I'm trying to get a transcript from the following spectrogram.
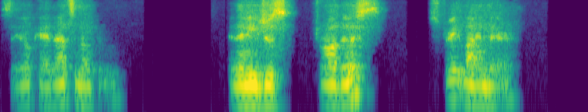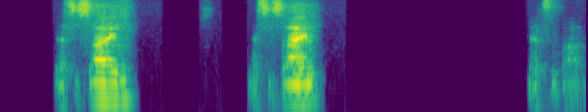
Say, okay, that's an opening. And then you just draw this straight line there. That's the side. That's the side. That's the bottom.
